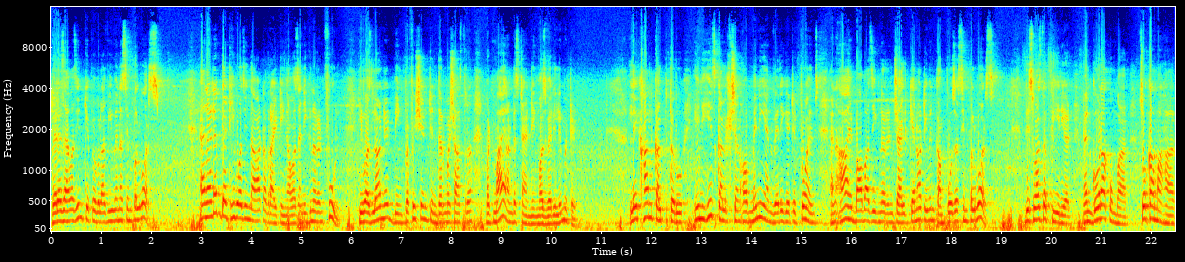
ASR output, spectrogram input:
whereas I was incapable of even a simple verse. An adept that he was in the art of writing, I was an ignorant fool. He was learned, being proficient in Dharma Shastra, but my understanding was very limited. Lekhan Kalpataru, in his collection of many and variegated poems, and I, Baba's ignorant child, cannot even compose a simple verse. This was the period when Gora Kumbhar, Chokha Mahar,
